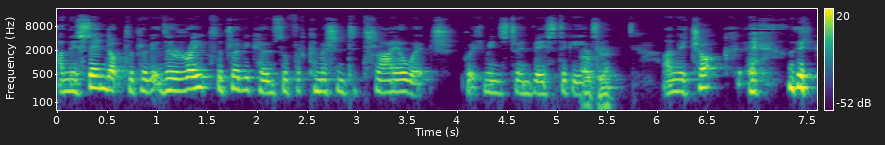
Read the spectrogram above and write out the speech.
And they send up to the privy, they write to the Privy Council for commission to try a witch, which means to investigate. Okay. And they chuck, they,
